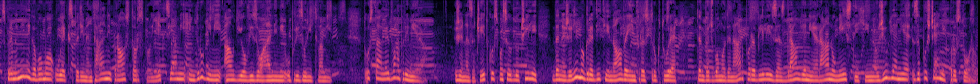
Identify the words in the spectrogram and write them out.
Spremenili ga bomo v eksperimentalni prostor s projekcijami in drugimi audiovizualnimi uprizoritvami. To sta le dva primera. Že na začetku smo se odločili, da ne želimo graditi nove infrastrukture, temveč bomo denar porabili za zdravljenje ran v mestih in oživljanje zapuščenih prostorov.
